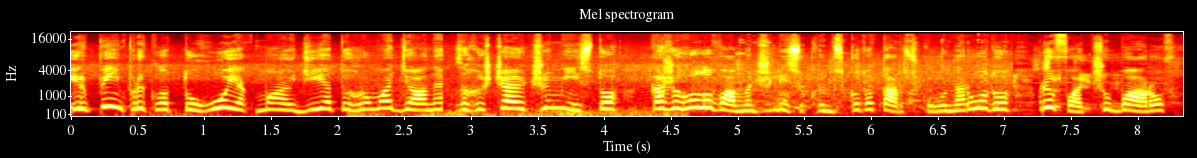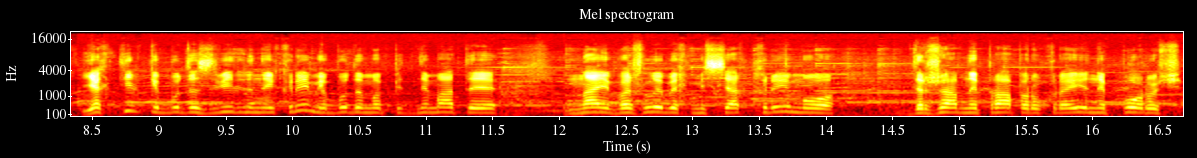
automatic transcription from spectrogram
Ірпінь – приклад того, як мають діяти громадяни, захищаючи місто, каже голова меджлісу кримсько-татарського народу Рифат Чубаров. Як тільки буде звільнений Крим, ми будемо піднімати в найважливих місцях Криму державний прапор України поруч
